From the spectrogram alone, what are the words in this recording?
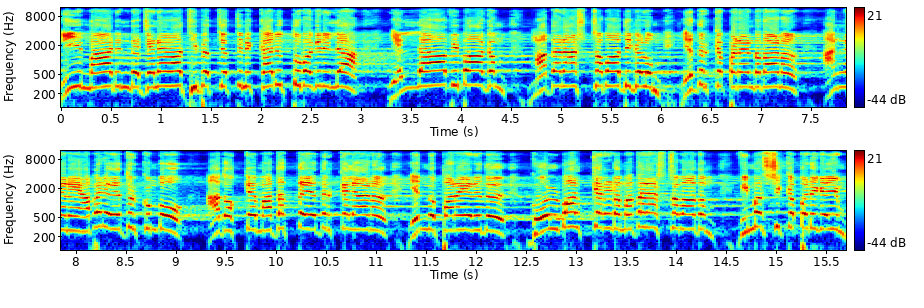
ഈ നാടിന്റെ ജനാധിപത്യത്തിന് കരുത്തു പകരില്ല എല്ലാ വിഭാഗം മതരാഷ്ട്രവാദികളും എതിർക്കപ്പെടേണ്ടതാണ്. അങ്ങനെ അവരെ എതിർക്കുമ്പോ അതൊക്കെ മതത്തെ എതിർക്കലാണ് എന്ന് പറയരുത്. ഗോൾവാൾക്കറുടെ മതരാഷ്ട്രവാദം വിമർശിക്കപ്പെടുകയും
